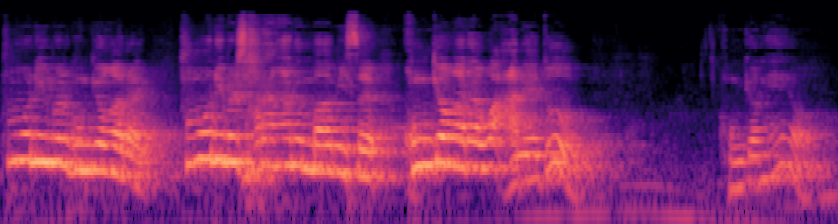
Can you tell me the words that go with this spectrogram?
부모님을 공경하라. 부모님을 사랑하는 마음이 있어요. 공경하라고 안 해도 공경해요.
